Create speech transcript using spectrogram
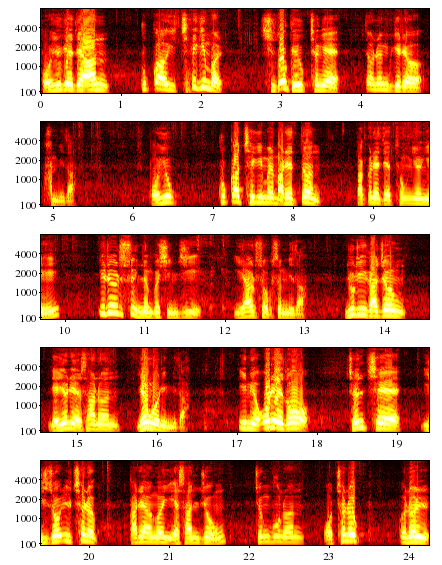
보육에 대한 국가의 책임을 시도교육청에 떠넘기려 합니다. 보육 국가 책임을 말했던 박근혜 대통령이 이럴 수 있는 것인지 이해할 수 없습니다. 누리과정 내년 예산은 영원입니다. 이미 올해도 전체 2조 1천억 가량의 예산 중 정부는 5천억 원을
